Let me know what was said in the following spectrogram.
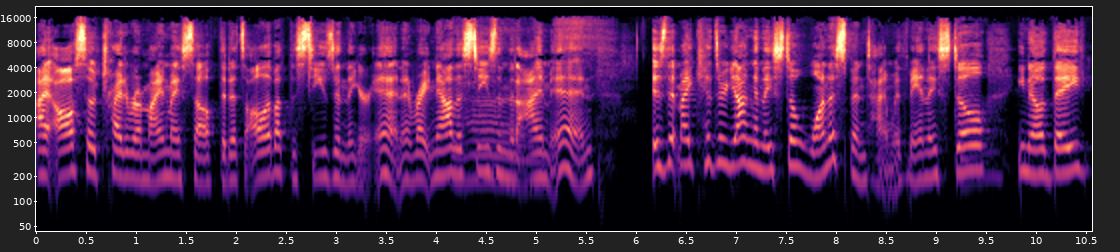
i also try to remind myself that it's all about the season that you're in and right now the season that i'm in is that my kids are young and they still want to spend time with me and they still you know they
